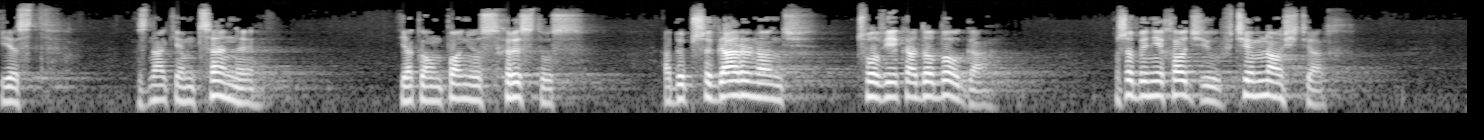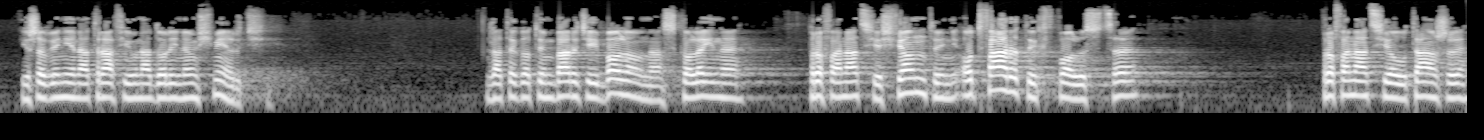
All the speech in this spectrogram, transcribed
jest znakiem ceny, jaką poniósł Chrystus, aby przygarnąć człowieka do Boga, żeby nie chodził w ciemnościach i żeby nie natrafił na dolinę śmierci. Dlatego tym bardziej bolą nas kolejne profanacje świątyń otwartych w Polsce, profanacje ołtarzy,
